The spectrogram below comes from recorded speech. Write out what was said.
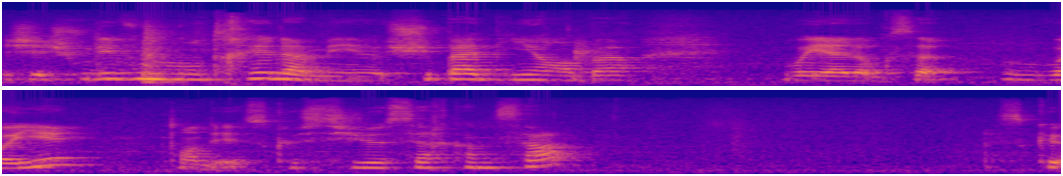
Je voulais vous le montrer là, mais je suis pas habillée en bas. Vous voyez, donc ça, vous voyez? Attendez, est-ce que si je serre comme ça? Parce que,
